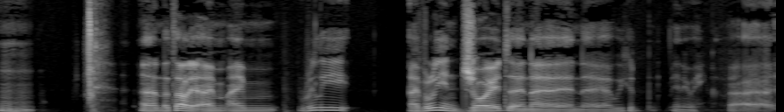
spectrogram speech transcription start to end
Mm-hmm. Uh, Natalia, I'm I'm really I've really enjoyed and uh, and uh, we could anyway uh,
